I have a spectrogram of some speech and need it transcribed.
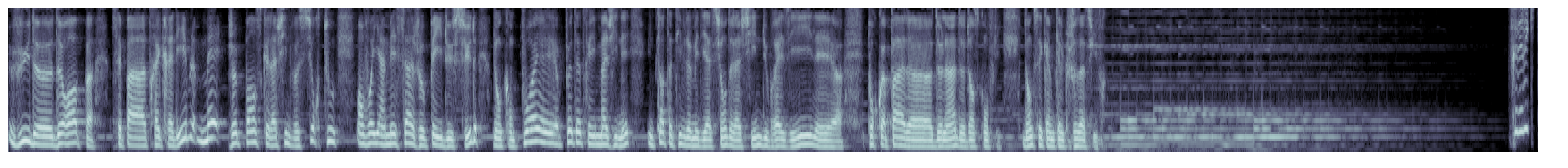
Vu d'Europe, c'est pas très crédible, mais je pense que la Chine veut surtout envoyer un message aux pays du Sud. Donc on pourrait peut-être imaginer une tentative de médiation de la Chine, du Brésil et euh, pourquoi pas de, de l'Inde dans ce conflit. Donc c'est quand même quelque chose à suivre.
